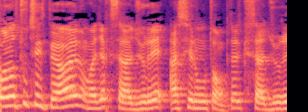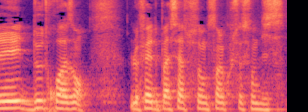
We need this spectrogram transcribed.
Pendant toute cette période, on va dire que ça a duré assez longtemps. Peut-être que ça a duré 2-3 ans. Le fait de passer à 65 ou 70.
